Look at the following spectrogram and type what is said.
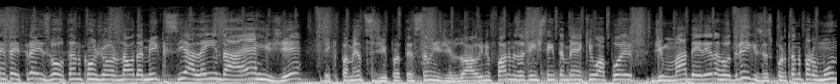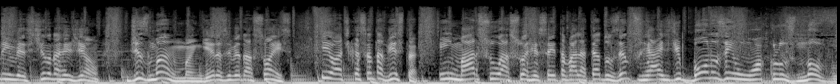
843, voltando com o Jornal da Mix e além da RG, equipamentos de proteção individual e uniformes, a gente tem também aqui o apoio de Madeireira Rodrigues, exportando para o mundo e investindo na região. Desman, mangueiras e vedações. E Ótica Santa Vista. Em março, a sua receita vale até duzentos reais de bônus em um óculos novo.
